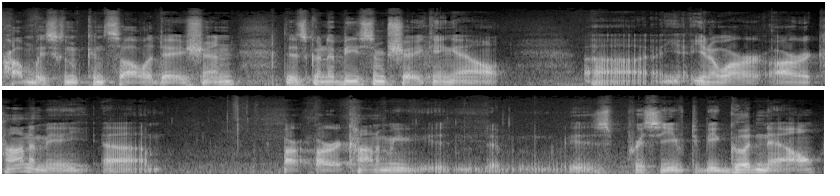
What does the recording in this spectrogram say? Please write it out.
probably some consolidation. There's going to be some shaking out. Uh, you know, our, our economy, um, our, our economy is perceived to be good now,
